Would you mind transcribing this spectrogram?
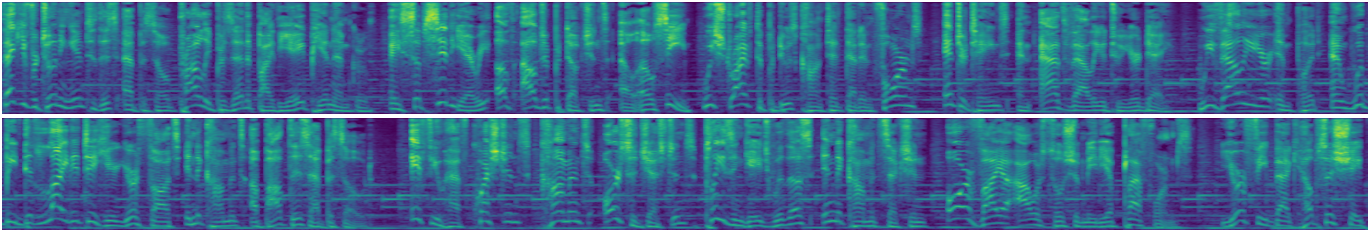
Thank you for tuning in to this episode, proudly presented by the APNM Group, a subsidiary of Algid Productions LLC. We strive to produce content that informs, entertains, and adds value to your day. We value your input and would be delighted to hear your thoughts in the comments about this episode. If you have questions, comments, or suggestions, please engage with us in the comment section or via our social media platforms. Your feedback helps us shape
